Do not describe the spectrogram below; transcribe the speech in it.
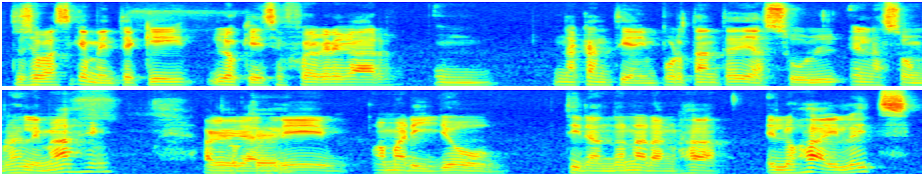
Entonces, básicamente aquí lo que hice fue agregar un- una cantidad importante de azul en las sombras de la imagen, agregarle amarillo tirando a naranja en los highlights,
